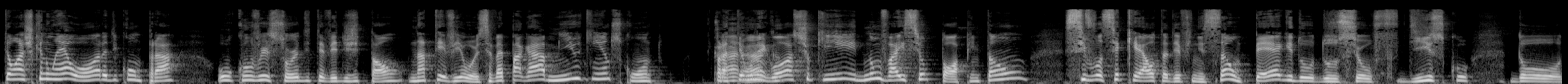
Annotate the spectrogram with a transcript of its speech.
Então acho que não é hora de comprar o conversor de TV digital na TV hoje. Você vai pagar 1.500 conto para ter um negócio que não vai ser o top. Então, se você quer alta definição, pegue do, do seu disco, do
